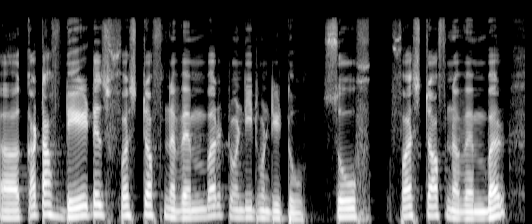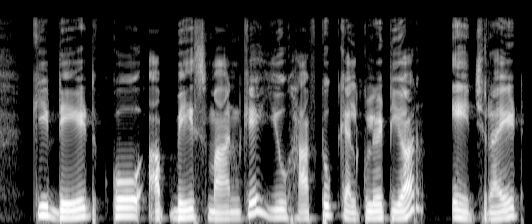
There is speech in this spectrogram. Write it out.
uh, cutoff date is 1st of November 2022. So 1st of November की date को आप base मान के you have to calculate your age, right?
